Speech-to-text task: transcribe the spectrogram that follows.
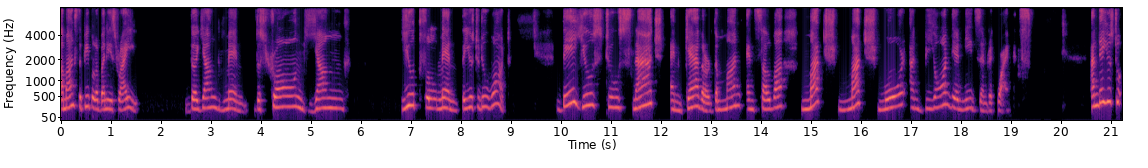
amongst the people of Bani Israel, the young men, the strong, young, youthful men, they used to do what? They used to snatch and gather the man and salwa much, much more and beyond their needs and requirements. And they used to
